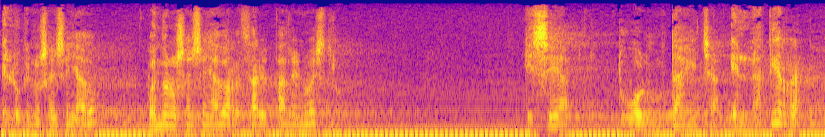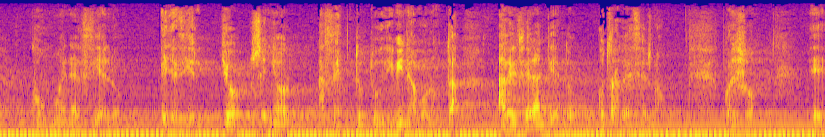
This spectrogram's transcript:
es lo que nos ha enseñado cuando nos ha enseñado a rezar el Padre nuestro. Que sea tu voluntad hecha en la tierra como en el cielo. Es decir, yo, Señor, acepto tu divina voluntad. A veces la entiendo, otras veces no. Por eso, eh,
